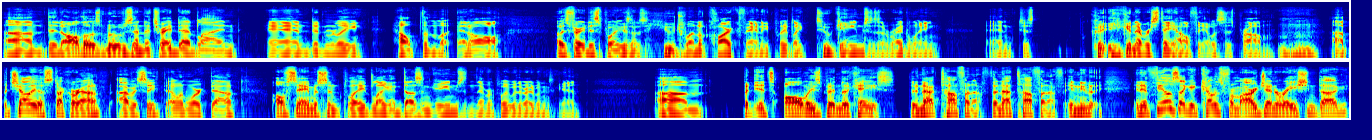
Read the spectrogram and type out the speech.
Um, did all those moves on the trade deadline and didn't really help them at all. I was very disappointed because I was a huge Wendell Clark fan. He played like two games as a Red Wing, and just could, he could never stay healthy. That was his problem. Mm-hmm. Uh, but Chelio stuck around. Obviously, that one worked out. Ulf Samuelsson played like a dozen games and never played with the Red Wings again. Um, but it's always been the case. They're not tough enough. They're not tough enough, and you know, and it feels like it comes from our generation, Doug,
